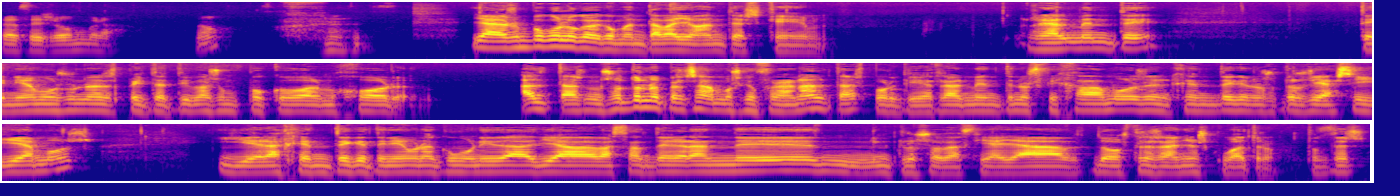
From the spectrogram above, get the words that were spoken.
le hace sombra, ¿no? ya, es un poco lo que comentaba yo antes, que realmente teníamos unas expectativas un poco a lo mejor altas. Nosotros no pensábamos que fueran altas porque realmente nos fijábamos en gente que nosotros ya seguíamos y era gente que tenía una comunidad ya bastante grande, incluso de hacía ya dos, tres años, cuatro. Entonces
